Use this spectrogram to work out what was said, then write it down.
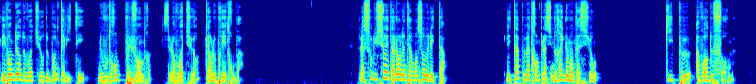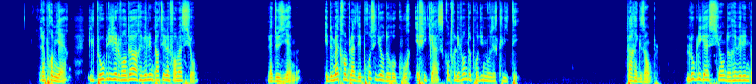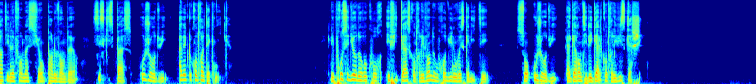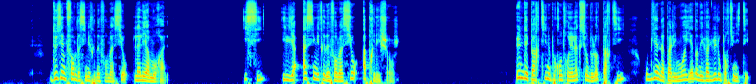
les vendeurs de voitures de bonne qualité ne voudront plus vendre leurs voitures car le prix est trop bas. La solution est alors l'intervention de l'État. L'État peut mettre en place une réglementation qui peut avoir deux formes. La première, il peut obliger le vendeur à révéler une partie de l'information. La deuxième, et de mettre en place des procédures de recours efficaces contre les ventes de produits de mauvaise qualité. Par exemple, l'obligation de révéler une partie de l'information par le vendeur, c'est ce qui se passe aujourd'hui avec le contrôle technique. Les procédures de recours efficaces contre les ventes de produits de mauvaise qualité sont aujourd'hui la garantie légale contre les vices cachés. Deuxième forme d'asymétrie d'information, l'aléa moral. Ici, il y a asymétrie d'information après l'échange. Une des parties ne peut contrôler l'action de l'autre partie ou bien n'a pas les moyens d'en évaluer l'opportunité.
